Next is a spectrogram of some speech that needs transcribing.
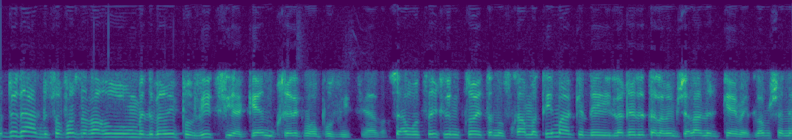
את יודעת, בסופו של דבר הוא מדבר מפוזיציה, כן? הוא חלק מהאופוזיציה, אז עכשיו הוא צריך למצוא את הנוסחה המתאימה כדי לרדת על הממשלה הנרקמת, לא משנה.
